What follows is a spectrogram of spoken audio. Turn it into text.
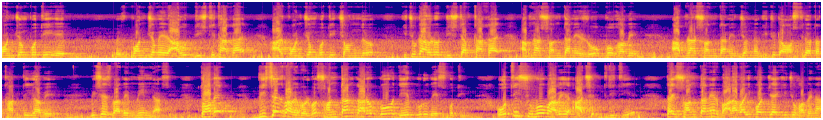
পঞ্চমপতি পঞ্চমে রাহুর দৃষ্টি থাকায়, আর পঞ্চমপতি চন্দ্র কিছুটা হলেও ডিস্টার্ব থাকায়, আপনার সন্তানের রোগ ভোগ হবে, আপনার সন্তানের জন্য কিছুটা অস্থিরতা থাকতেই হবে, বিশেষভাবে মীন রাশি। তবে বিশেষভাবে বলব সন্তান কারক গ্রহ দেবগুরু বৃহস্পতি, অতি শুভভাবে আছে তৃতীয়। তাই সন্তানের বাড়াবাড়ি পর্যায়ে কিছু হবে না।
